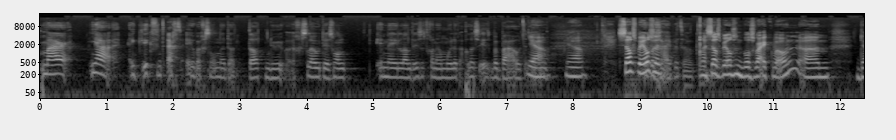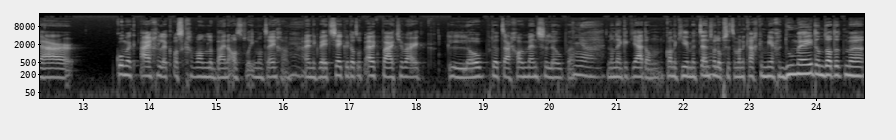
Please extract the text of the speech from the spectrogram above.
Maar ja, ik, ik vind het echt eeuwig zonde dat dat nu gesloten is. Want in Nederland is het gewoon heel moeilijk. Alles is bebouwd. Ja, En ja. Zelfs bij ik ons in, begrijp het ook. En zelfs bij ons in het bos waar ik woon, ehm, daar kom ik eigenlijk als ik ga wandelen bijna altijd wel iemand tegen. Ja. En ik weet zeker dat op elk paadje waar ik loop, dat daar gewoon mensen lopen. Ja. En dan denk ik, ja, dan kan ik hier mijn tent wel opzetten, maar dan krijg ik er meer gedoe mee dan dat het me...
